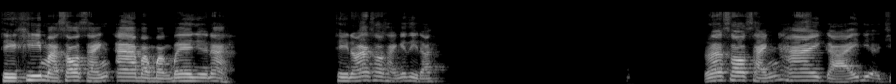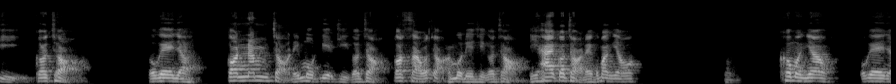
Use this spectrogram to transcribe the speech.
thì khi mà so sánh A bằng bằng B như thế này, thì nó đang so sánh cái gì đây? Nó đang so sánh hai cái địa chỉ con trỏ ok nhỉ? Con 5 trỏ đến một địa chỉ con trỏ con 6 trỏ đến một địa chỉ con trỏ thì hai con trỏ này có bằng nhau không? Không bằng nhau. Ok nhỉ?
